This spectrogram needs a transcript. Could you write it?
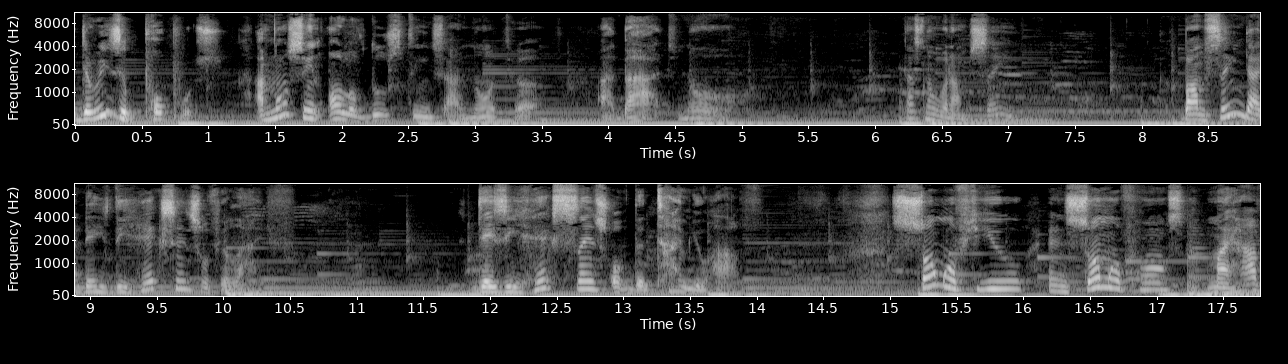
There is a purpose. I'm not saying all of those things are not uh, are bad. No. That's not what I'm saying. But I'm saying that there is the essence of your life. There's the essence of the time you have. Some of you and some of us might have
